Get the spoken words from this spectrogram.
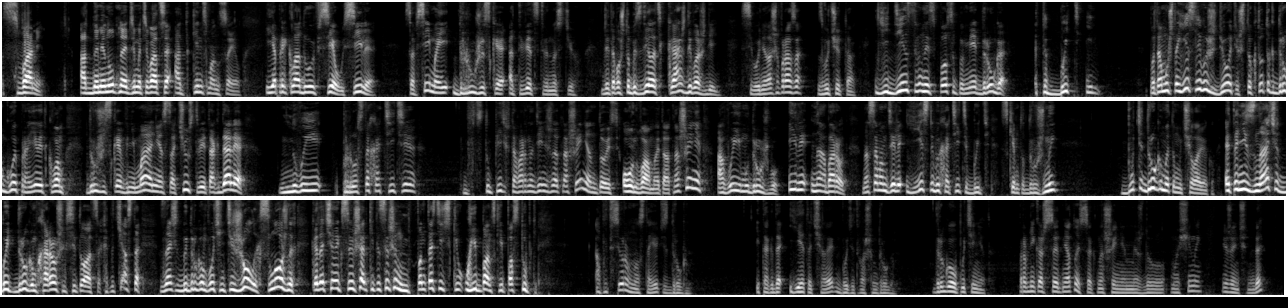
С вами одноминутная демотивация от Kingsman Sale. И я прикладываю все усилия со всей моей дружеской ответственностью для того, чтобы сделать каждый ваш день. Сегодня наша фраза звучит так. Единственный способ иметь друга – это быть им. Потому что если вы ждете, что кто-то другой проявит к вам дружеское внимание, сочувствие и так далее, ну вы просто хотите вступить в товарно-денежные отношения, ну, то есть он вам это отношение, а вы ему дружбу. Или наоборот. На самом деле, если вы хотите быть с кем-то дружны, будьте другом этому человеку. Это не значит быть другом в хороших ситуациях. Это часто значит быть другом в очень тяжелых, сложных, когда человек совершает какие-то совершенно фантастические уебанские поступки. А вы все равно остаетесь другом. И тогда и этот человек будет вашим другом. Другого пути нет. Правда, мне кажется, это не относится к отношениям между мужчиной и женщиной, да?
